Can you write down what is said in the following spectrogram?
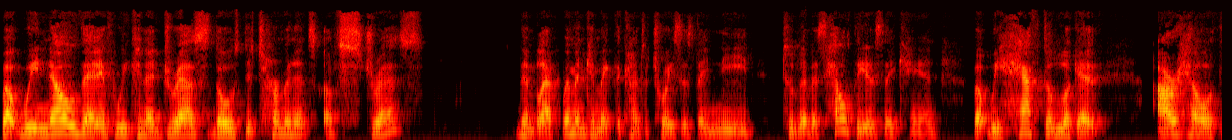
But we know that if we can address those determinants of stress, then Black women can make the kinds of choices they need to live as healthy as they can. But we have to look at our health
